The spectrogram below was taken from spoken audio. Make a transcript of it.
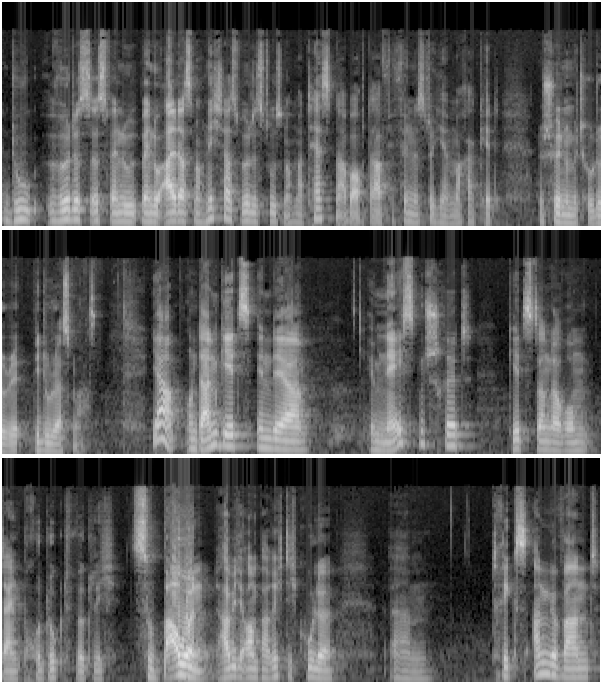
Du würdest es, wenn du, wenn du all das noch nicht hast, würdest du es nochmal testen, aber auch dafür findest du hier im Macherkit eine schöne Methode, wie du das machst. Ja, und dann geht es in der, im nächsten Schritt geht es dann darum, dein Produkt wirklich zu bauen. Da habe ich auch ein paar richtig coole ähm, Tricks angewandt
